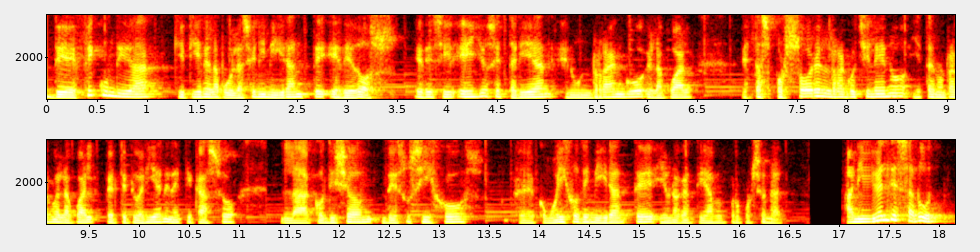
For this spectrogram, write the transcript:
de fecundidad que tiene la población inmigrante es de 2, es decir, ellos estarían en un rango en la cual estás por sobre el rango chileno y está en un rango en la cual perpetuarían en este caso la condición de sus hijos eh, como hijos de inmigrantes y una cantidad proporcional. A nivel de salud,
